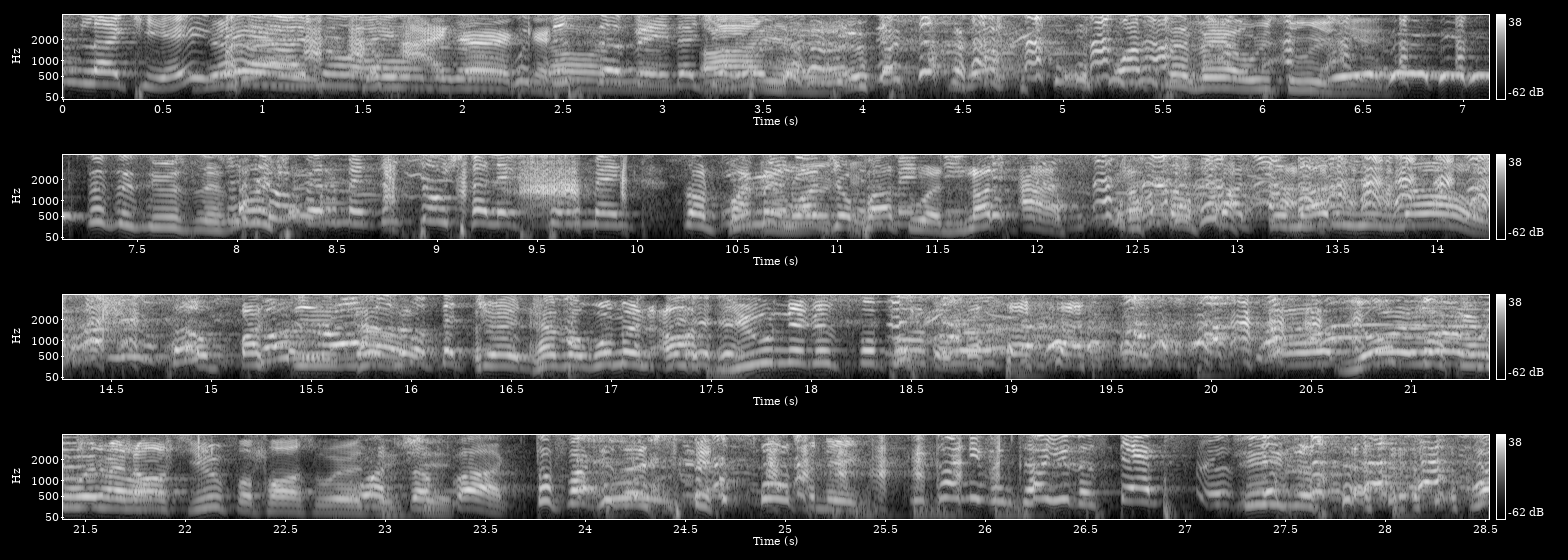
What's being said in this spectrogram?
unlucky, eh? Yeah, I know. I know. With this survey that you're Ah, yeah. conducting, What survey are we doing here? This is useless. this experiment, this social experiment. It's not fucking Women want your passwords, not us. What the fuck? Then how do you know? How the fuck do you Rob us know? of that journey. Has a woman asked you niggas for passwords? Your fucking women ask you for passwords What and the shit. fuck? The fuck is this shit? What's happening? We can't even tell you the steps. Jesus. Y'all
